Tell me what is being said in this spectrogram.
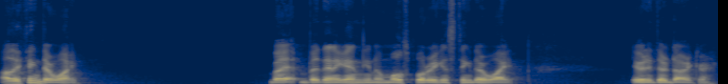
Oh, they think they're white. But but then again, you know, most Puerto Ricans think they're white, even if they're darker.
